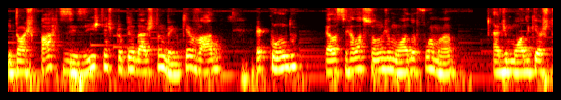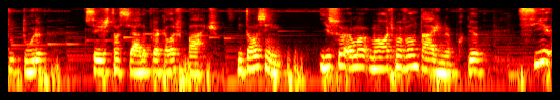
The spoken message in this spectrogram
Então as partes existem, as propriedades também. O que é vago é quando elas se relacionam de modo a formar, de modo que a estrutura seja distanciada por aquelas partes. Então, assim, isso é uma, uma ótima vantagem, né? Porque se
